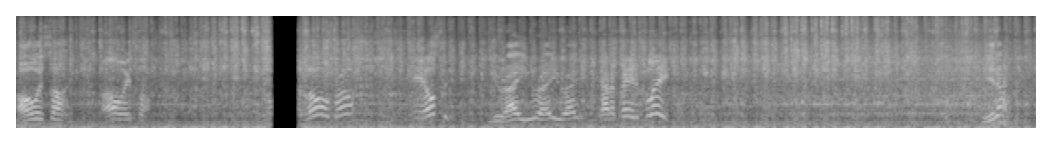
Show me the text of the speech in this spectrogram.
Always on. Always on. Low, bro. Can't help it. You're right, you're right, you're right. Gotta pay to play. Mira.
